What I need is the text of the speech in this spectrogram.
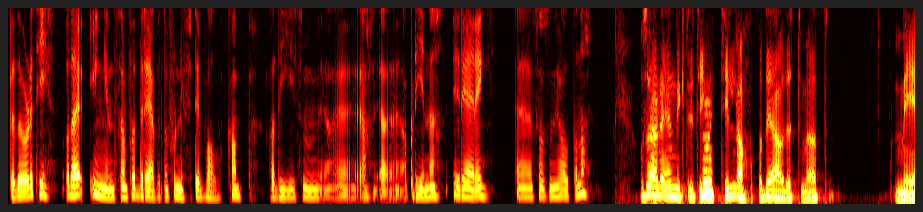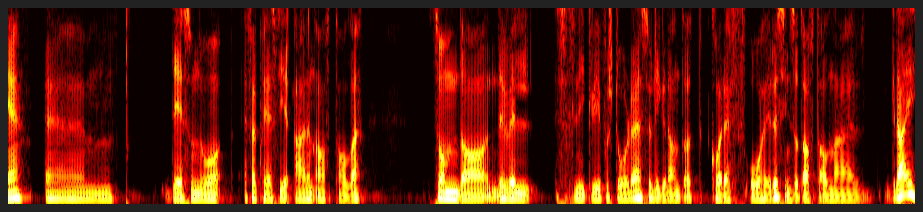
kjempedårlig tid, og det er jo ingen som får drevet noe fornuftig valgkamp av de som, ja, ja, av partiene i regjering, eh, sånn som de holder på nå. Og så er det en viktig ting til, da, og det er jo dette med at med eh, det som nå Frp sier er en avtale, som da det vel, Slik vi forstår det, så ligger det an til at KrF og Høyre syns at avtalen er grei.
